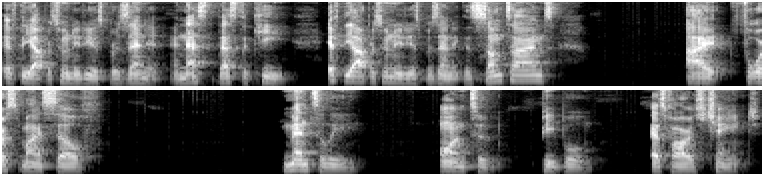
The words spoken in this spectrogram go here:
if the opportunity is presented and that's that's the key. If the opportunity is presented because sometimes i force myself mentally onto people as far as change.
